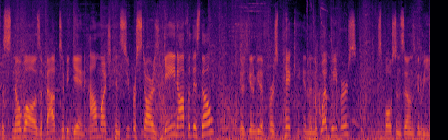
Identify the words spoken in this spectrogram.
the snowball is about to begin. How much can Superstars gain off of this though? There's gonna be the first pick and then the Web Weavers. Expulsion zone is gonna be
